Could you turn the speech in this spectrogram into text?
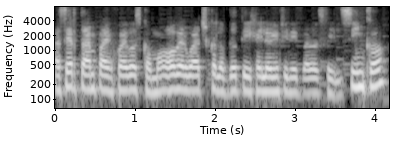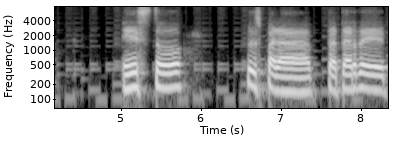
hacer trampa en juegos como Overwatch, Call of Duty, Halo Infinite, Battlefield 5. Esto, pues, para tratar de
